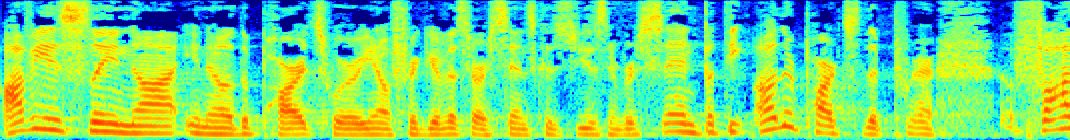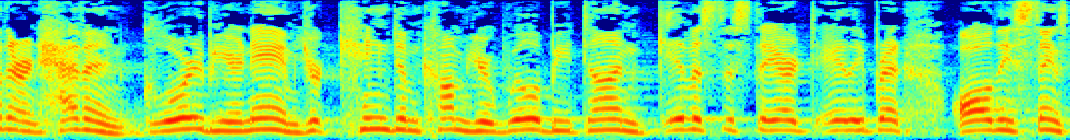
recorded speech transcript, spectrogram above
Obviously, not, you know, the parts where, you know, forgive us our sins because Jesus never sinned, but the other parts of the prayer. Father in heaven, glory be your name. Your kingdom come, your will be done. Give us this day our daily bread. All these things.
